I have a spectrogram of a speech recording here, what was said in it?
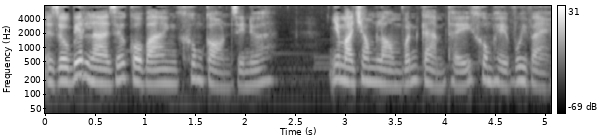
Dù biết là giữa cô và anh không còn gì nữa, Nhưng mà trong lòng vẫn cảm thấy không hề vui vẻ.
